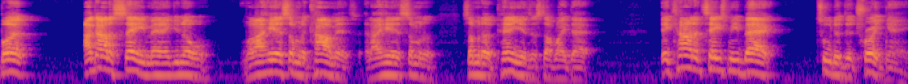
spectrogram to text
But I gotta say, man, you know, when I hear some of the comments and I hear some of the some of the opinions and stuff like that, it kind of takes me back to the Detroit game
